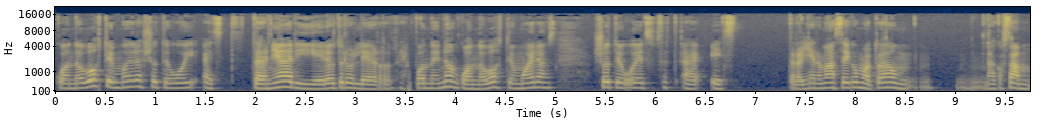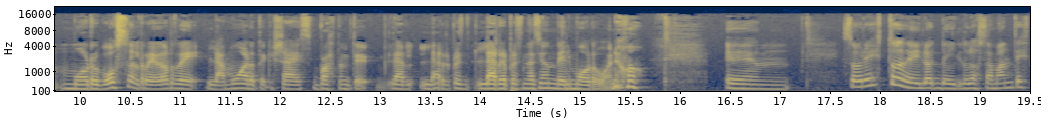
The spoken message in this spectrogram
cuando vos te mueras yo te voy a extrañar y el otro le responde no, cuando vos te mueras yo te voy a extrañar más. Hay como toda una cosa morbosa alrededor de la muerte, que ya es bastante la, representación del morbo, ¿no? Em, sobre esto de, los amantes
